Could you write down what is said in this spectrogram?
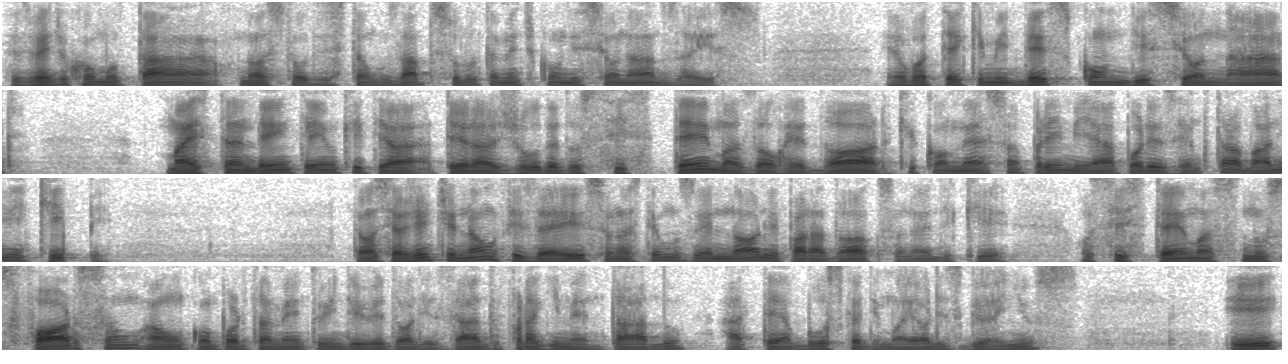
vocês veem como está, nós todos estamos absolutamente condicionados a isso. Eu vou ter que me descondicionar mas também tenho que ter, ter ajuda dos sistemas ao redor que começam a premiar, por exemplo, trabalho em equipe. Então, se a gente não fizer isso, nós temos um enorme paradoxo né, de que os sistemas nos forçam a um comportamento individualizado, fragmentado, até a busca de maiores ganhos, e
